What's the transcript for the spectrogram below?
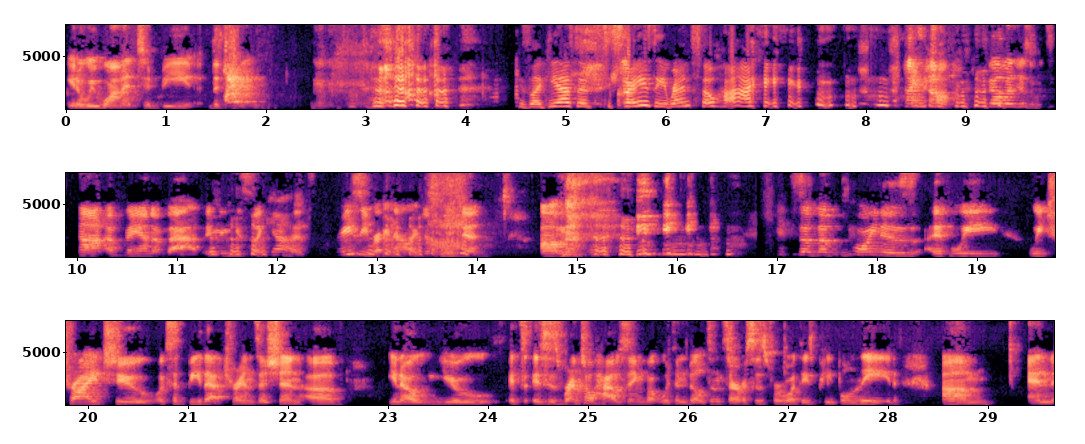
you know, we want it to be the trend. He's like, yes, it's crazy. Rent's so high. I know. Philbin just was not a fan of that. I mean, he's like, yeah, it's crazy right now. I just moved in. Um, so the point is, if we we try to, like I said, be that transition of, you know, you it's it's his rental housing, but within built-in services for what these people need, um, and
